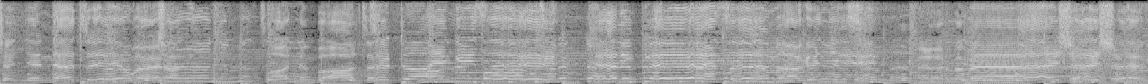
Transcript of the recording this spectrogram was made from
በብቸኝነት ወራት ማንም ባልተረዳኝ ጊዜ የልቤን ስማገኝ ቀርበ መሸሸግ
